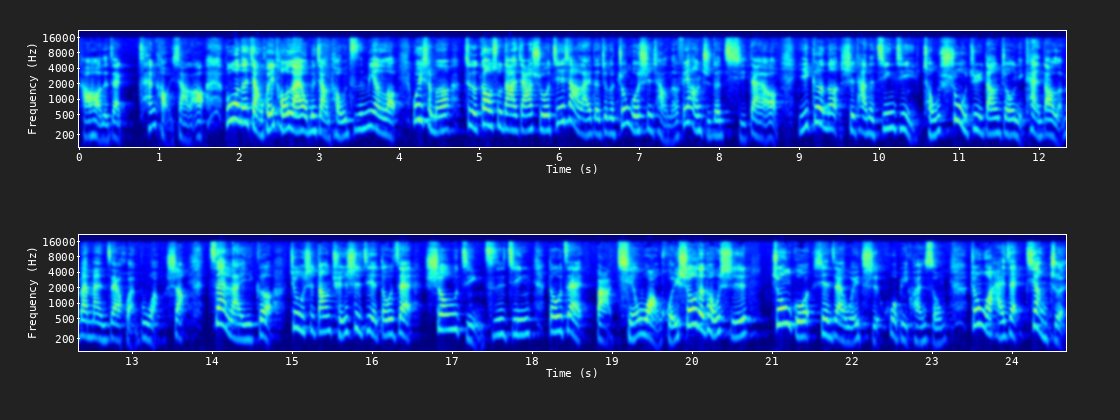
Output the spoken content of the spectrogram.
好好的再参考一下了啊。不过呢，讲回头来，我们讲投资面了。为什么这个告诉大家说，接下来的这个中国市场呢，非常值得期待哦。一个呢是它的经济，从数据当中你看到了慢慢在缓步往上。再来一个就是当全世界都在收紧资金，都在把钱往回收的同时。中国现在维持货币宽松，中国还在降准，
